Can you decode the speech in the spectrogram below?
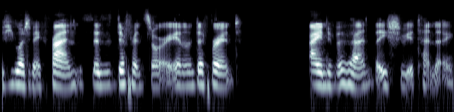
if you want to make friends is a different story and a different kind of event that you should be attending.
